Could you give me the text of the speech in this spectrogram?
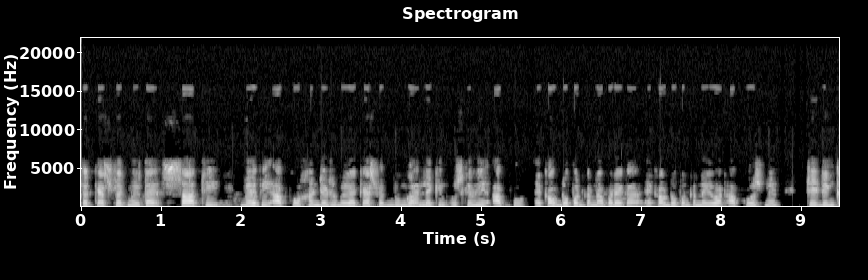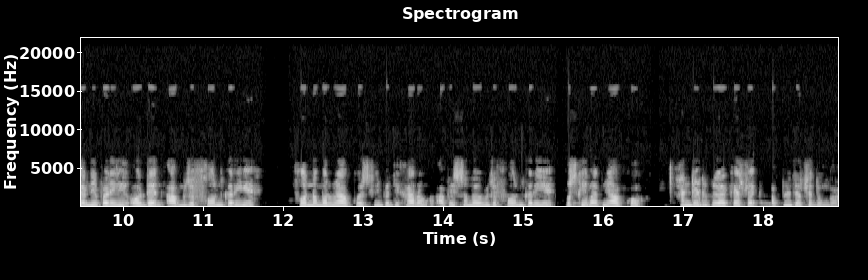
का कैशबैक मिलता है। साथ ही मैं भी आपको हंड्रेड रुपये का कैशबैक दूँगा, लेकिन उसके लिए आपको अकाउंट ओपन करना पड़ेगा। अकाउंट ओपन करने के बाद आपको उसमें ट्रेडिंग करनी पड़ेगी और देन आप मुझे फ़ोन करिए। फ़ोन नंबर मैं आपको स्क्रीन पे दिखा रहा हूँ। आप इस नंबर पर मुझे फ़ोन करिए। उसके बाद मैं आपको हंड्रेड रुपये का कैशबैक अपनी तरफ़ से दूँगा।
